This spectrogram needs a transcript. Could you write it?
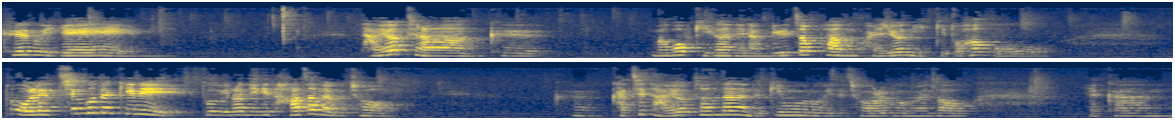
그래도 이게 다이어트랑 그 마법 기간이랑 밀접한 관련이 있기도 하고 또 원래 친구들끼리 또 이런 얘기 다 하잖아요, 그쵸? 그 같이 다이어트 한다는 느낌으로 이제 저를 보면서 약간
